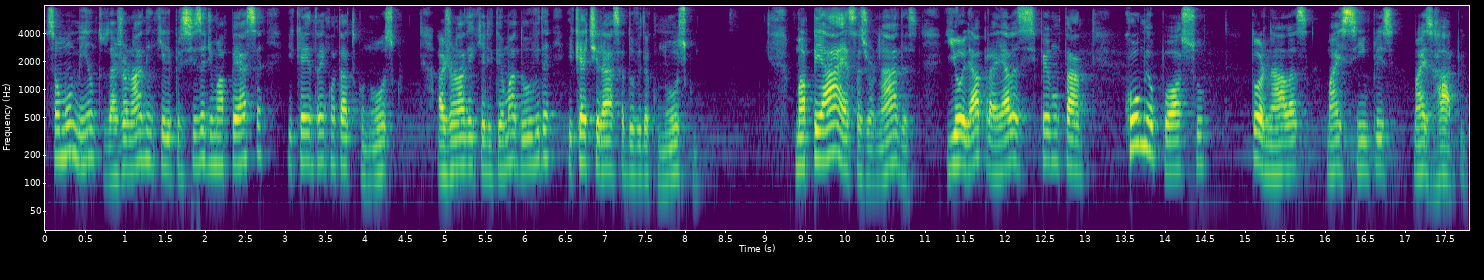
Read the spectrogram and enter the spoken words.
são momentos, a jornada em que ele precisa de uma peça e quer entrar em contato conosco, a jornada em que ele tem uma dúvida e quer tirar essa dúvida conosco. Mapear essas jornadas e olhar para elas e se perguntar como eu posso torná-las mais simples, mais rápido.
